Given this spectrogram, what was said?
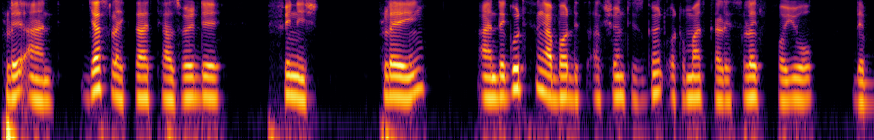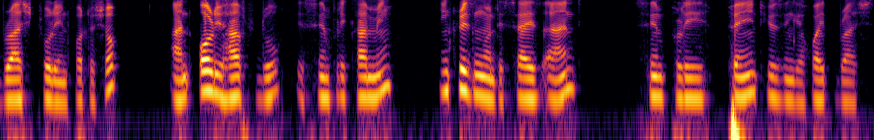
play and just like that has already finished playing. And the good thing about this action is going to automatically select for you the brush tool in photoshop. And all you have to do is simply coming increasing on the size and simply paint using a white brush.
